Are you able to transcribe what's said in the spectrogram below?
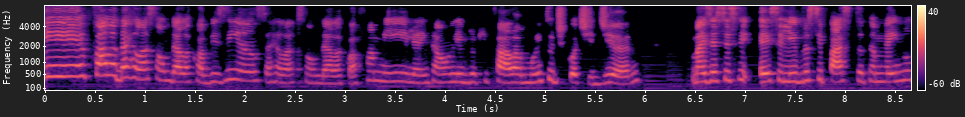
e fala da relação dela com a vizinhança, a relação dela com a família. Então, é um livro que fala muito de cotidiano. Mas esse, esse livro se passa também no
